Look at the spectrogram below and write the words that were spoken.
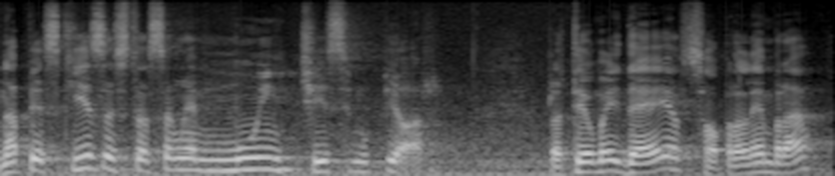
na pesquisa a situação é muitíssimo pior. Para ter uma ideia, só para lembrar,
